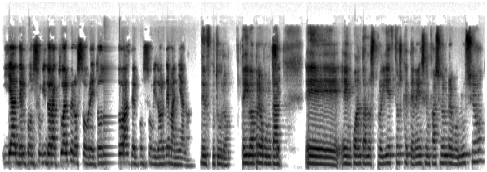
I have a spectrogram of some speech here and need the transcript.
ya del consumidor actual, pero sobre todo del consumidor de mañana. Del futuro. Te iba a preguntar, eh, en cuanto a los proyectos que tenéis en Fashion Revolution.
